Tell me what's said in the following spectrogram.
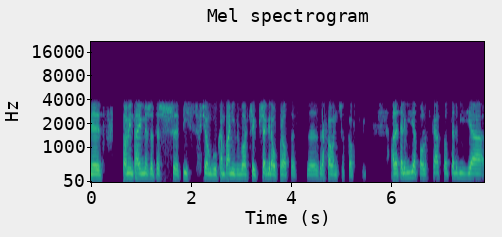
E, pamiętajmy, że też PiS w ciągu kampanii wyborczej przegrał proces z Rafałem Trzaskowskim. Ale telewizja polska to telewizja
